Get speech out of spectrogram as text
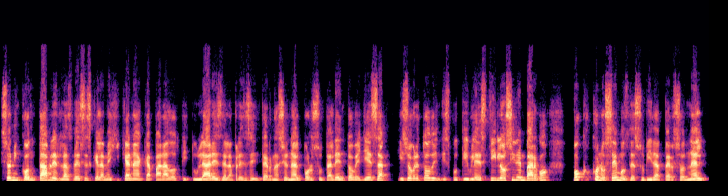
Son incontables las veces que la mexicana ha acaparado titulares de la prensa internacional por su talento, belleza y sobre todo indiscutible estilo. Sin embargo, poco conocemos de su vida personal.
